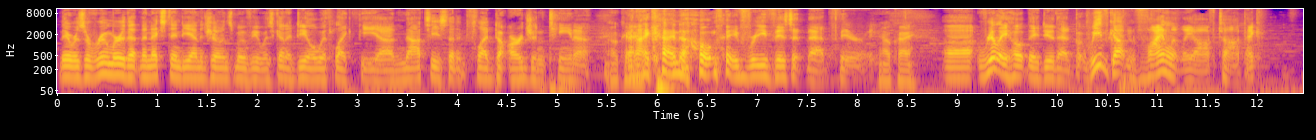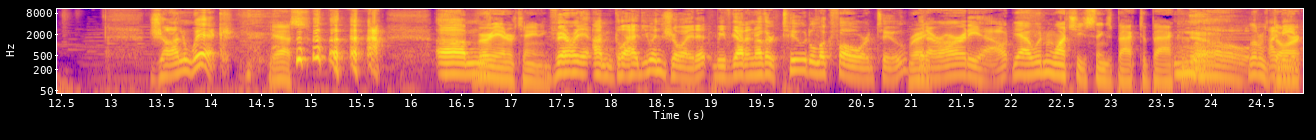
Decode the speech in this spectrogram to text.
there was a rumor that the next Indiana Jones movie was going to deal with like the uh, Nazis that had fled to Argentina. Okay. And I kind of hope they revisit that theory. Okay. Uh, really hope they do that. But we've gotten violently off topic. John Wick. Yes. Very entertaining. Very. I'm glad you enjoyed it. We've got another two to look forward to Right. that are already out. Yeah, I wouldn't watch these things back to back. No, little I mean, dark,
